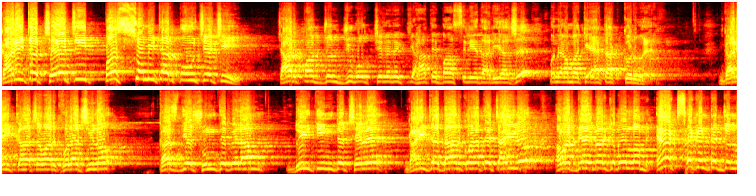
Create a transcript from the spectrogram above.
গাড়িটা ছেড়েছি, পাঁচশো মিটার পৌঁছেছি। চার, পাঁচজন যুবক ছেলে দেখছি হাতে বাঁশ নিয়ে দাঁড়িয়ে আছে মানে আমাকে অ্যাটাক করবে। গাড়ি কাঁচ আমার খোলা ছিল। কাঁচ দিয়ে শুনতে পেলাম, দুই তিনটে ছেলে গাড়িটা দাঁড় করাতে চাইলো। আমার ড্রাইভারকে বললাম, এক সেকেন্ডের জন্য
